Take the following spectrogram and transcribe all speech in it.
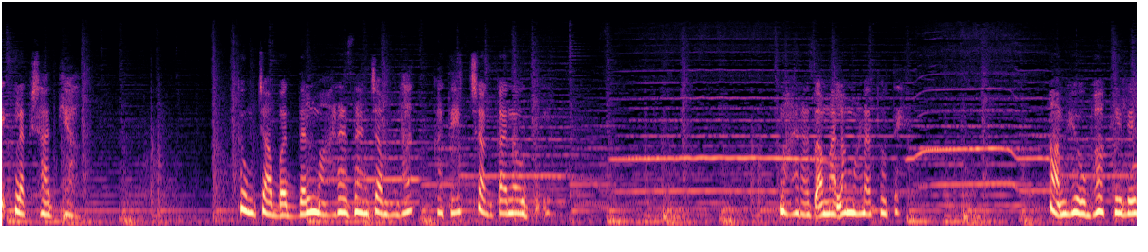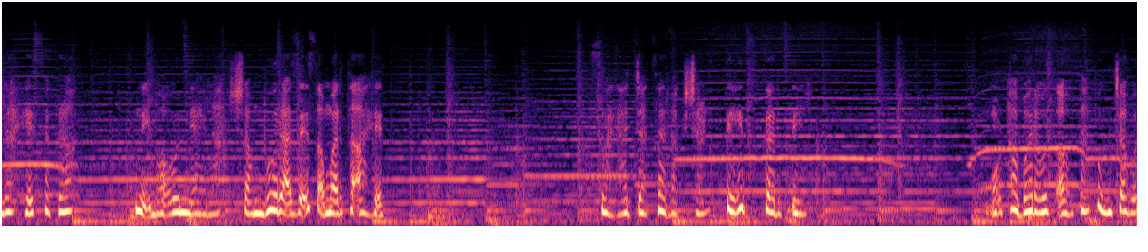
एक लक्षात घ्या. तुमच्याबद्दल महाराजांच्या मनात कधीच शंका नव्हती. महाराज आम्हाला म्हणत होते. आम्ही उभा केलेलं हे सगळं निभावून न्यायला शंभूराजे समर्थ आहेत. स्वराज्याचं रक्षण तेच करतील. मोठा भरोसा होता तुमच्यावर.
